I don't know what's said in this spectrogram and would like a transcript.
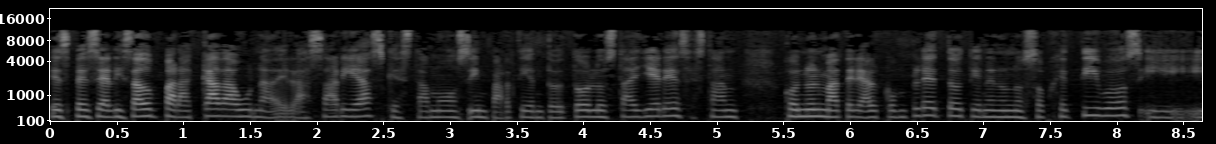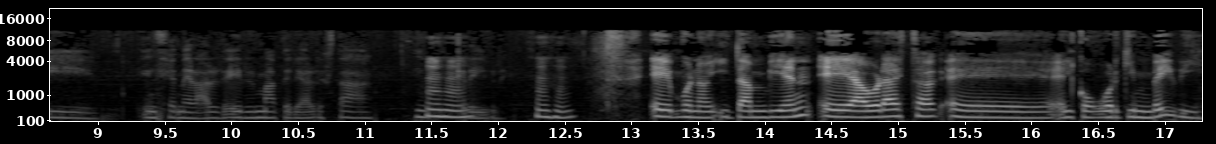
especializado para cada una de las áreas que estamos impartiendo. Todos los talleres están con un material completo, tienen unos objetivos y, y en general el material está increíble. Uh -huh. Uh -huh. Eh, bueno, y también eh, ahora está eh, el Coworking Baby.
